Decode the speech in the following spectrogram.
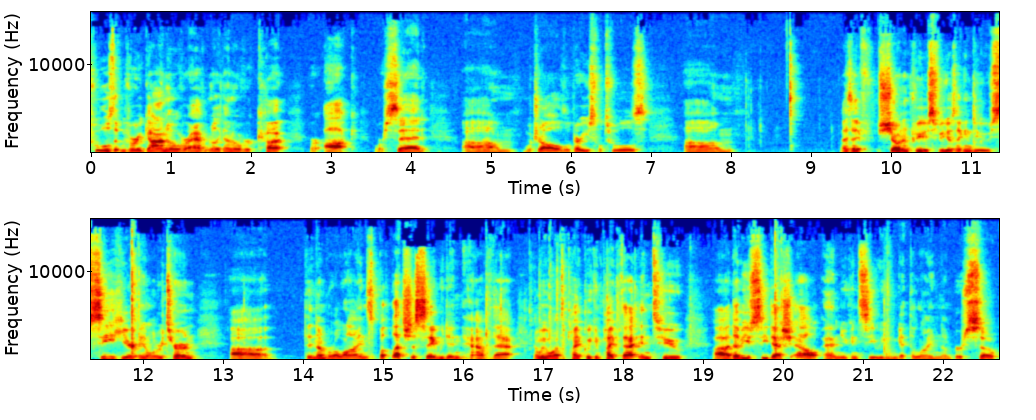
tools that we've already gone over. I haven't really gone over cut or awk or sed, um, which are all very useful tools. Um, as I've shown in previous videos, I can do C here and it will return uh, the number of lines. But let's just say we didn't have that and we want to pipe. We can pipe that into uh, WC-L and you can see we can get the line number. So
